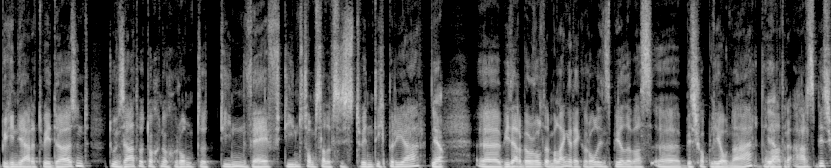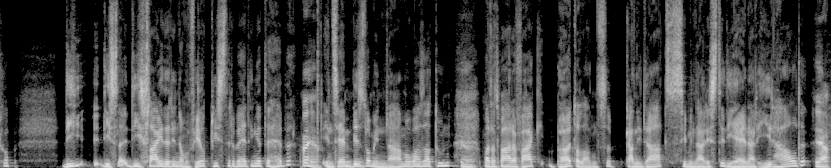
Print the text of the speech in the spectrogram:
begin jaren 2000, toen zaten we toch nog rond de 10, 15, soms zelfs eens 20 per jaar. Ja. Uh, wie daar bijvoorbeeld een belangrijke rol in speelde was uh, bisschop Leonard, de Ja. latere aartsbisschop. Die, die, die slaagde erin om veel priesterwijdingen te hebben. Ah, ja. In zijn bisdom, in Namen was dat toen. Maar dat waren vaak buitenlandse kandidaat, seminaristen die hij naar hier haalde. Ja.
